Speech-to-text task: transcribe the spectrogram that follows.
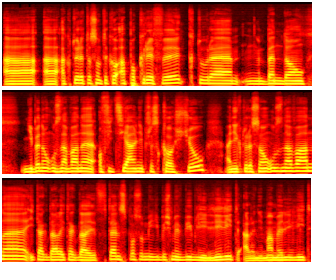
a, a, a które to są tylko apokryfy, które mm, będą, nie będą uznawane oficjalnie przez Kościół, a niektóre są uznawane i tak dalej, i tak dalej. W ten sposób mielibyśmy w Biblii Lilith, ale nie mamy Lilith,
